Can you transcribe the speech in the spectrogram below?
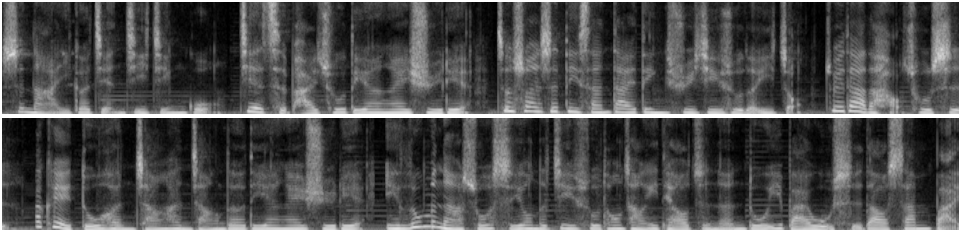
是哪一个碱基经过，借此排出 DNA 序列。这算是第三代定序技术的一种。最大的好处是，它可以读很长很长的 DNA 序列。Illumina 所使用的技术，通常一条只能读一百五十到三百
